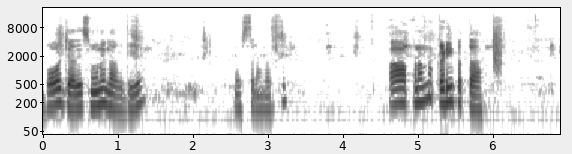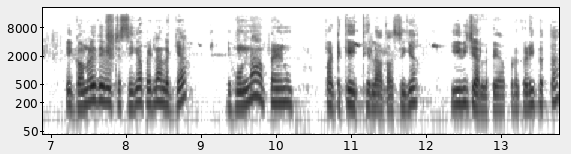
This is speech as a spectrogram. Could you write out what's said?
ਬਹੁਤ ਜ਼ਿਆਦਾ ਸੋਹਣੇ ਲੱਗਦੇ ਆ। ਇਸ ਤਰ੍ਹਾਂ ਕਰਕੇ। ਆ ਆਪਣਾ ਨਾ ਕੜੀ ਪੱਤਾ। ਇਹ ਗਮਲੇ ਦੇ ਵਿੱਚ ਸੀਗਾ, ਪਹਿਲਾਂ ਲੱਗਿਆ। ਤੇ ਹੁਣ ਨਾ ਆਪਾਂ ਇਹਨੂੰ ਪੱਟ ਕੇ ਇੱਥੇ ਲਾਤਾ ਸੀਗਾ। ਇਹ ਵੀ ਚੱਲ ਪਿਆ ਆਪਣਾ ਕੜੀ ਪੱਤਾ।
